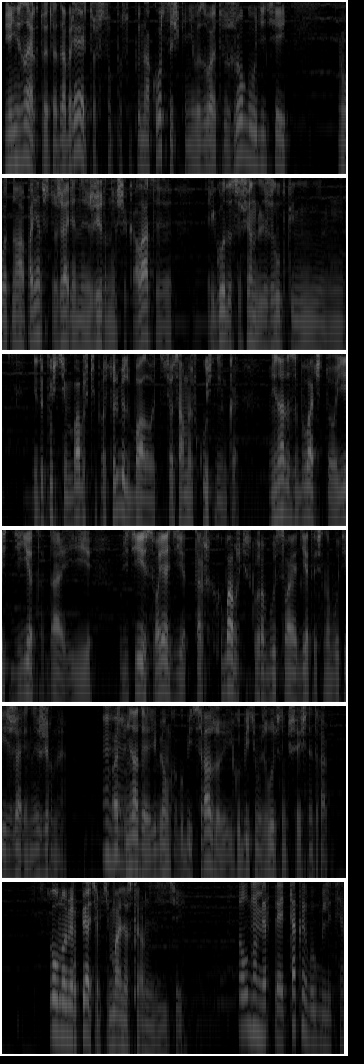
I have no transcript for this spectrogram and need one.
Я не знаю, кто это одобряет, потому что супы, на косточке, они вызывают изжогу у детей. Вот, ну а понятно, что жареный жирный шоколад три года совершенно для желудка не- не- недопустим. Бабушки просто любят баловать все самое вкусненькое. Но не надо забывать, что есть диета, да, и у детей есть своя диета. Так же, как у бабушки скоро будет своя диета, если она будет есть жареное и жирное. Мгм. Поэтому не надо ребенка губить сразу и губить ему желудочно-кишечный тракт. Стол номер пять оптимальное скармливание для детей. Стол номер пять, так и гуглите.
